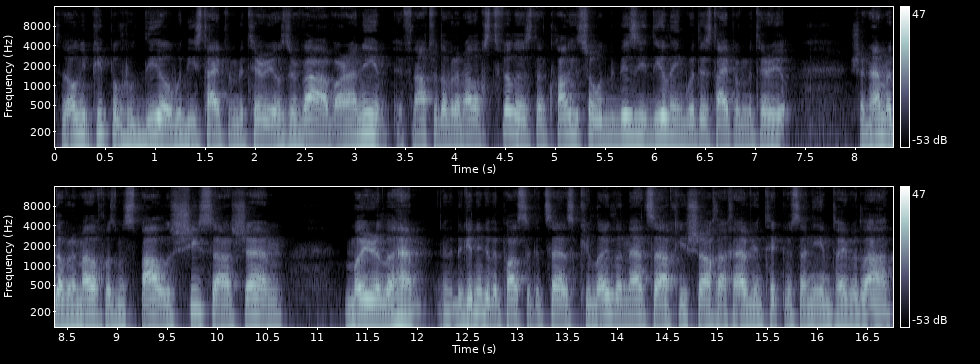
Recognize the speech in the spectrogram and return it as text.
So the only people who deal with these type of materials, Revav, are Anim. If not for Dover Melech's Tfilis, then Klal Yisrael would be busy dealing with this type of material. Shanemer Dover Melech was Mispal, Shisa Hashem, Moir Lehem. In the beginning of the Pasuk it says, Kiloi Lenetzach Yishachach Evyin Tikvus Aniyim Tevid Lahad.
